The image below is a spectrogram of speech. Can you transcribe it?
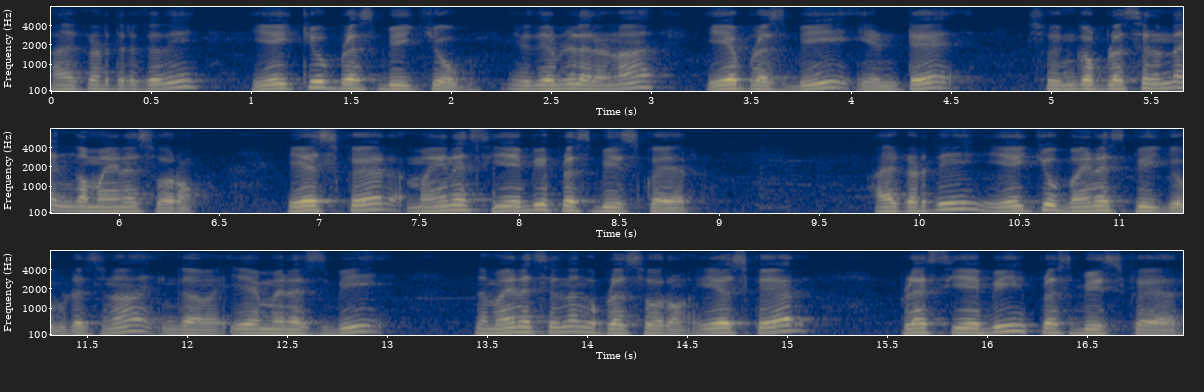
அதுக்கடுத்து இருக்குது A cube plus B cube இது எப்படி இல்லைன்னா A plus B into so இங்கே ப்ளஸ் இருந்தால் இங்கே மைனஸ் வரும். A square minus AB plus B square அதுக்கடுத்து A cube minus B cube இருந்துச்சுன்னா இங்கே ஏ மைனஸ் பி இந்த மைனஸ் இருந்தால் இங்கே ப்ளஸ் வரும். A square plus AB plus B square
